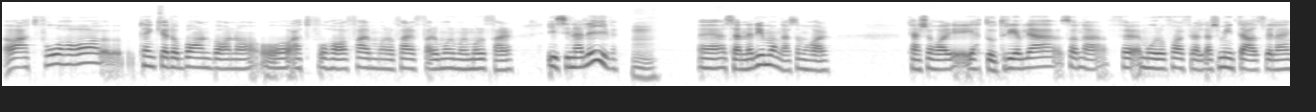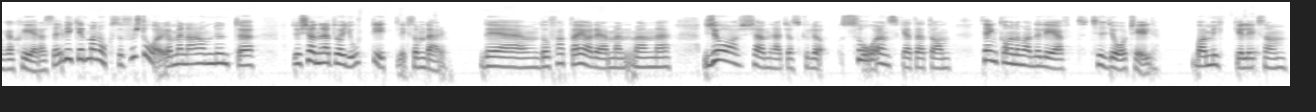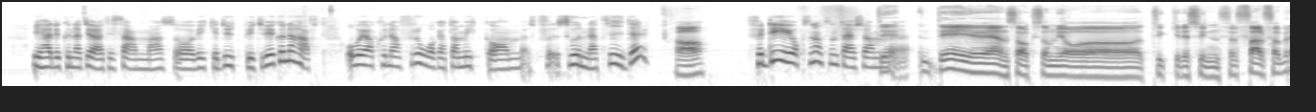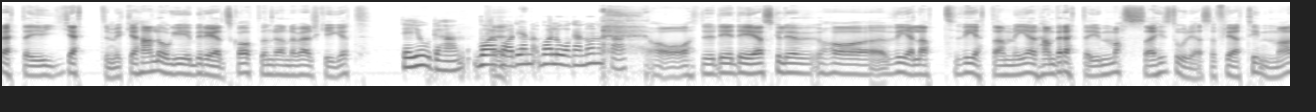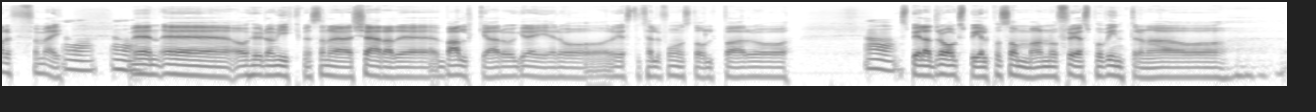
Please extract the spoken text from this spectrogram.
ja, att få ha, tänker jag då, barnbarn och, och, att få ha farmor och farfar och mormor och morfar i sina liv. Mm. Eh, sen är det ju många som har kanske har jätteotrevliga sådana för, mor och farföräldrar som inte alls vill engagera sig, vilket man också förstår. Jag menar om du inte, du känner att du har gjort ditt liksom där. Det, då fattar jag det. Men, men eh, jag känner att jag skulle så önskat att de... Tänk om de hade levt tio år till. Vad mycket liksom vi hade kunnat göra tillsammans och vilket utbyte vi kunde haft. Och vad jag kunde ha frågat dem mycket om svunna tider. Ja. För det är också något sånt där som... Det, det, är ju en sak som jag tycker är synd. För farfar berättar ju jättemycket. Han låg ju i beredskap under andra världskriget. Det gjorde han. Var, var, det, var låg han då någonstans? Ja, det, det är det jag skulle ha velat veta mer. Han berättar ju massa historier, alltså flera timmar för mig. Ja, ja. Men, eh, och hur de gick med sådana där kärade balkar och grejer och reste telefonstolpar och ja. spelade dragspel på sommaren och frös på vintrarna och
